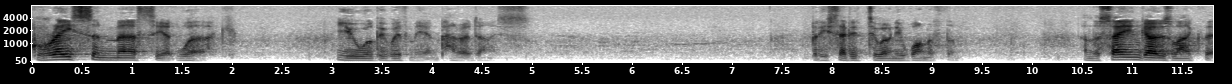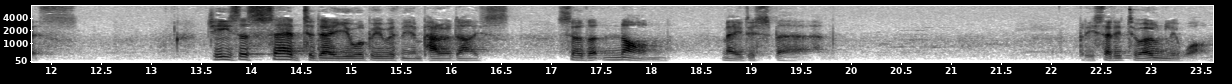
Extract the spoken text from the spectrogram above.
grace and mercy at work, you will be with me in paradise. But he said it to only one of them. And the saying goes like this Jesus said, Today you will be with me in paradise, so that none may despair. But he said it to only one,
